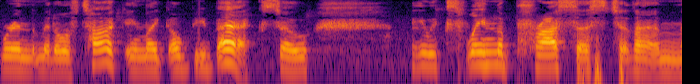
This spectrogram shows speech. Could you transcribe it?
we're in the middle of talking, like I'll be back. So you explain the process to them.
